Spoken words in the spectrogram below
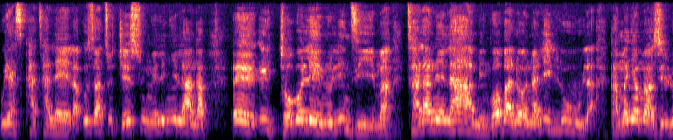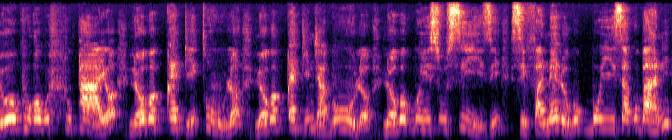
uyasikhathalela. Uzathi uJesu ngelinye ilanga eh ijoko lenu linzima. Thalane lami ngoba lona lilula. Ngamanye amazwi lokhu okuhluphayo lokho okuqeda iculo lokho okuqeda injabulo lokho okubuyisa usizi sifanele ukubuyisa kubani?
